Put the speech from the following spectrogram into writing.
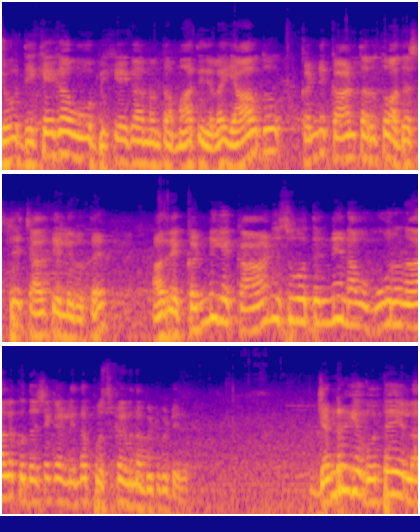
ಜೋ ದಿಖೇಗ ಓ ಬಿಕೆಗ ಅನ್ನೋಂಥ ಮಾತಿದೆಯಲ್ಲ, ಯಾವುದು ಕಣ್ಣಿಗೆ ಕಾಣ್ತಾ ಇರುತ್ತೋ ಅದಷ್ಟೇ ಚಾಲ್ತಿಯಲ್ಲಿರುತ್ತೆ. ಆದರೆ ಕಣ್ಣಿಗೆ ಕಾಣಿಸುವುದನ್ನೇ ನಾವು ಮೂರು, ನಾಲ್ಕು ದಶಕಗಳಿಂದ ಪುಸ್ತಕಗಳನ್ನ ಬಿಟ್ಬಿಟ್ಟಿದೆ ಜನರಿಗೆ ಗೊತ್ತೇ ಇಲ್ಲ,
